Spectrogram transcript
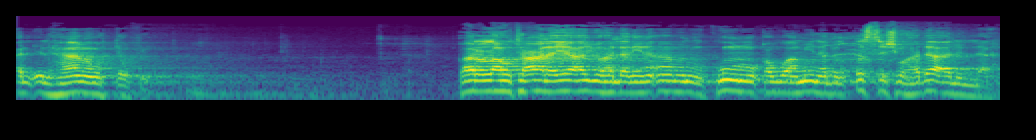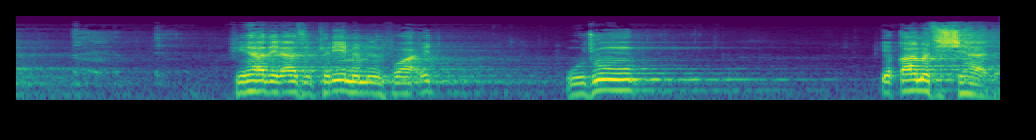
الإلهام والتوفيق. قال الله تعالى يا أيها الذين آمنوا كونوا قوامين بالقسط شهداء لله. في هذه الآية الكريمة من الفوائد وجوب إقامة الشهادة.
